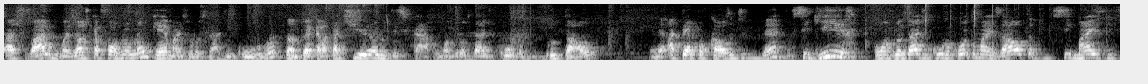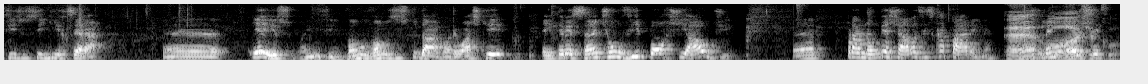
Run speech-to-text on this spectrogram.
acho válido, mas eu acho que a Fórmula 1 não quer mais velocidade em curva. Tanto é que ela está tirando desse carro uma velocidade de curva brutal. É, até por causa de né, seguir com a velocidade de curva quanto mais alta, se mais difícil seguir será. É, e é isso. Enfim, vamos, vamos estudar. Agora, eu acho que é interessante ouvir Porsche e Audi é, para não deixá-las escaparem. Né? É, lógico.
